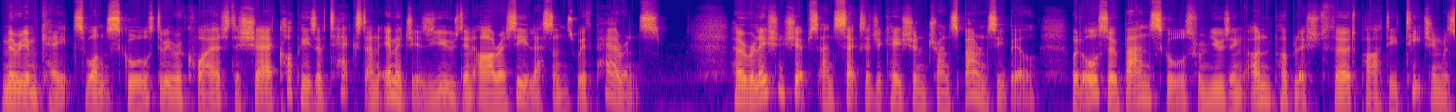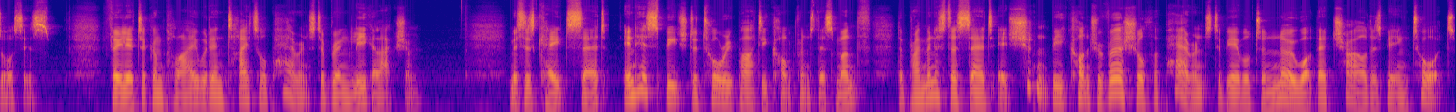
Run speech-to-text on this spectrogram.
Miriam Cates wants schools to be required to share copies of text and images used in RSE lessons with parents. Her Relationships and Sex Education Transparency Bill would also ban schools from using unpublished third party teaching resources. Failure to comply would entitle parents to bring legal action. Mrs. Cates said, In his speech to Tory party conference this month, the Prime Minister said it shouldn't be controversial for parents to be able to know what their child is being taught.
